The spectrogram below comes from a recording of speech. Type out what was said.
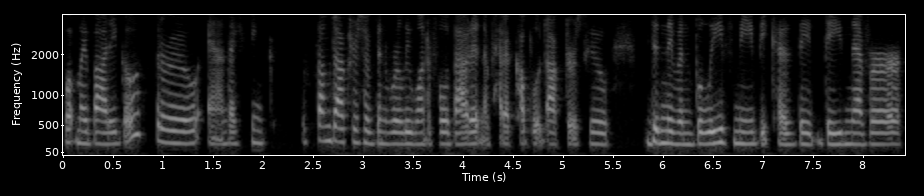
what my body goes through. And I think some doctors have been really wonderful about it. And I've had a couple of doctors who didn't even believe me because they, they never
